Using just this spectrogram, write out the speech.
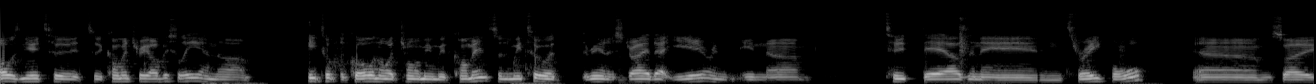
I was new to to commentary, obviously, and um, he took the call, and I'd chime in with comments, and we toured around Australia that year, and in um, 2003, four. Um, so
